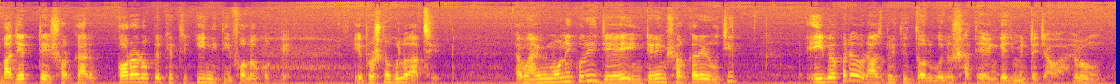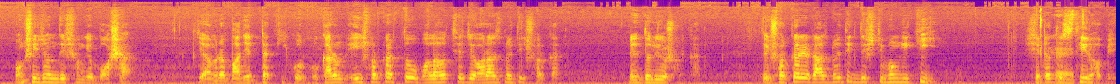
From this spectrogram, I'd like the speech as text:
বাজেটে সরকার করারোপের ক্ষেত্রে কি নীতি ফলো করবে? এই প্রশ্নগুলো আছে। এবং আমি মনে করি যে ইন্টারিম সরকারের উচিত এই ব্যাপারেও রাজনৈতিক দলগুলোর সাথে এঙ্গেজমেন্টে যাওয়া এবং অংশীজনদের সঙ্গে বসা যে আমরা বাজেটটা কি করব। কারণ এই সরকার তো বলা হচ্ছে যে অরাজনৈতিক সরকার নির্দলীয় সরকার। তো এই সরকারের রাজনৈতিক দৃষ্টিভঙ্গি কি? সেটা তো হ্যাঁ। স্থির হবে।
